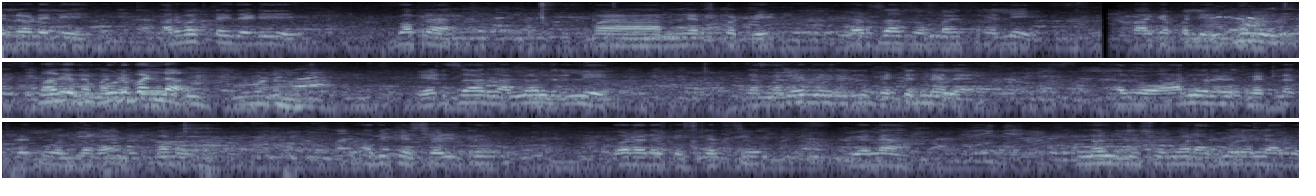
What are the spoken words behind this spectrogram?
ಎಲ್ಲೋಡಲ್ಲಿ ಅರವತ್ತೈದು ಅಡಿ ಗೊಬ್ಬರ ನಡೆಸ್ಕೊಟ್ವಿ ಎರಡು ಸಾವಿರದ ಒಂಬತ್ತರಲ್ಲಿ ಬಾಗೇಪಲ್ಲಿ. ಎರಡು ಸಾವಿರದ ಹನ್ನೊಂದರಲ್ಲಿ ನಮ್ಮ ಮನೆ ದೇವರು ಹಿಡಿದು ಬೆಟ್ಟದ ಮೇಲೆ ಅದು ಆರುನೂರೈವತ್ತು ಮೆಟ್ಲು ಹತ್ತಬೇಕು ಒಂದು ವಾರ ನಿಂತ್ಕೊಂಡು. ಅದಕ್ಕೆ ಶೆಲ್ಟ್ರು ಓಡಾಡೋಕ್ಕೆ ಸ್ಟೆಪ್ಸು ಇವೆಲ್ಲ ಇನ್ನೊಂದು ದಿವಸ ಮಾಡಿ ಹದಿಮೂರಲ್ಲಿ ಅದು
